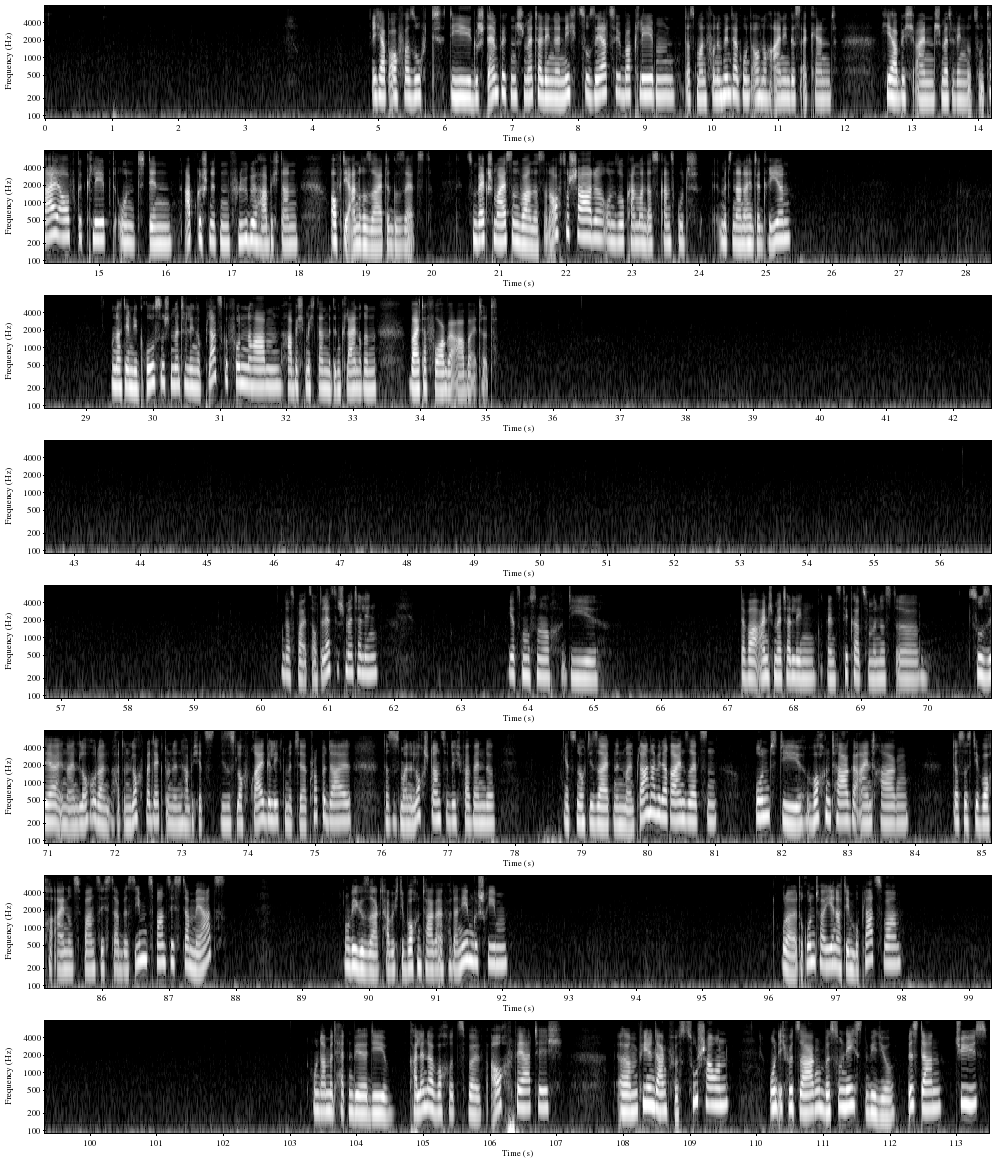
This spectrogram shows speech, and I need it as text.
Ich habe auch versucht, die gestempelten Schmetterlinge nicht zu sehr zu überkleben, dass man von dem Hintergrund auch noch einiges erkennt. Hier habe ich einen Schmetterling nur zum Teil aufgeklebt und den abgeschnittenen Flügel habe ich dann auf die andere Seite gesetzt. Zum Wegschmeißen waren das dann auch zu schade und so kann man das ganz gut miteinander integrieren. Und nachdem die großen Schmetterlinge Platz gefunden haben, habe ich mich dann mit den kleineren weiter vorgearbeitet. Das war jetzt auch der letzte Schmetterling. Jetzt muss noch die... Da war ein Schmetterling, ein Sticker zumindest, äh, zu sehr in ein Loch oder hat ein Loch verdeckt und dann habe ich jetzt dieses Loch freigelegt mit der Crocodile. Das ist meine Lochstanze, die ich verwende. Jetzt noch die Seiten in meinen Planer wieder reinsetzen und die Wochentage eintragen. Das ist die Woche 21. bis 27. März. Und wie gesagt, habe ich die Wochentage einfach daneben geschrieben. Oder darunter, je nachdem, wo Platz war. Und damit hätten wir die Kalenderwoche 12 auch fertig. Ähm, vielen Dank fürs Zuschauen und ich würde sagen, bis zum nächsten Video. Bis dann. Tschüss.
